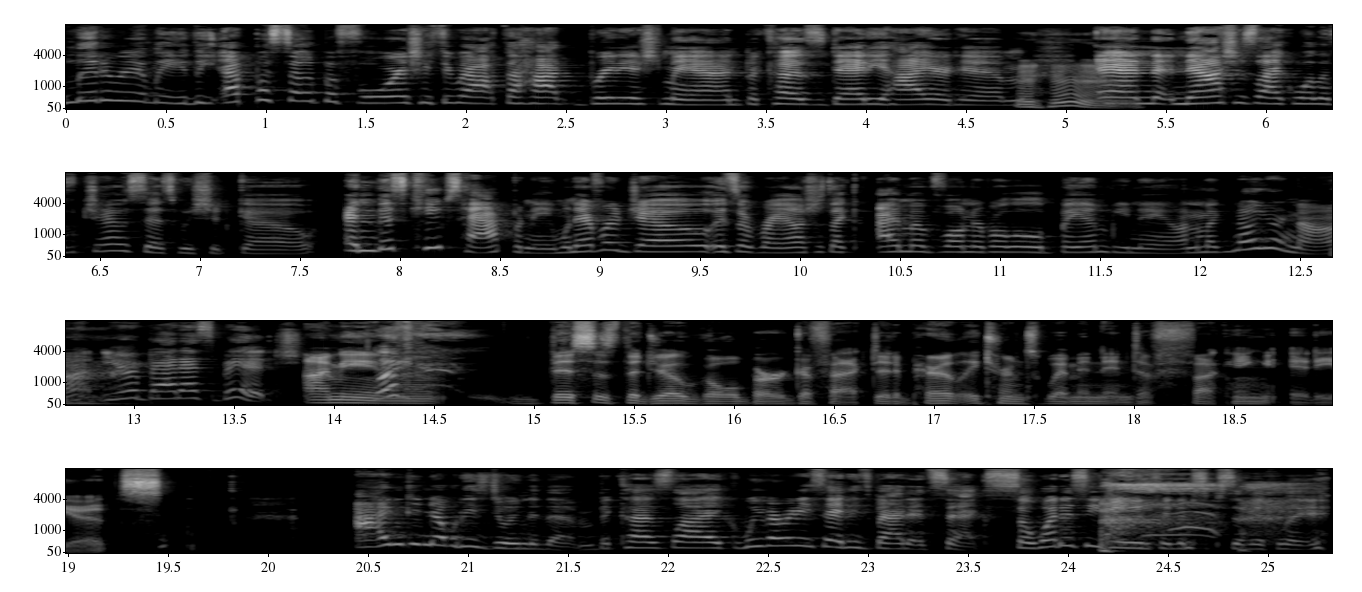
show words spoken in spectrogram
literally the episode before she threw out the hot British man because daddy hired him. Mm-hmm. And now she's like, well, if Joe says we should go. And this keeps happening. Whenever Joe is around, she's like, I'm a vulnerable little Bambi now. And I'm like, no, you're not. You're a badass bitch. I mean, this is the Joe Goldberg effect. It apparently turns women into fucking idiots. I need to know what he's doing to them because, like, we've already said he's bad at sex. So, what is he doing to them specifically?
